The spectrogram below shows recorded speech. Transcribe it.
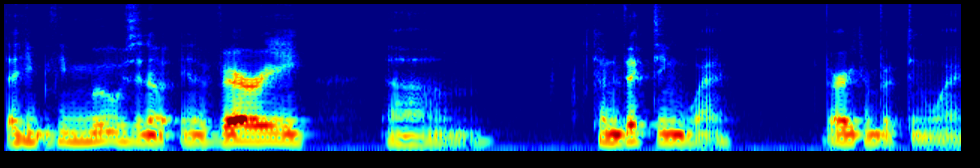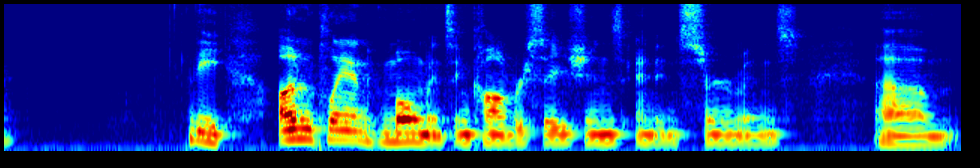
that he, he moves in a, in a very um, convicting way. Very convicting way. The unplanned moments in conversations and in sermons um,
